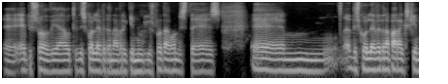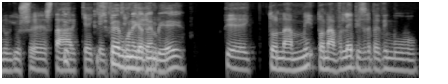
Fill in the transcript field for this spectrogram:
ε, επεισόδια, ότι δυσκολεύεται να βρει καινούριους πρωταγωνιστές, ε, δυσκολεύεται να παράξει καινούριους στάρ και, και, Φεύγουν για το NBA. Το, να, το να βλέπεις, ρε παιδί μου,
